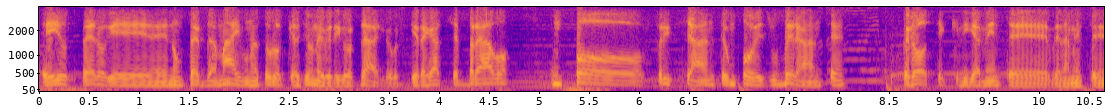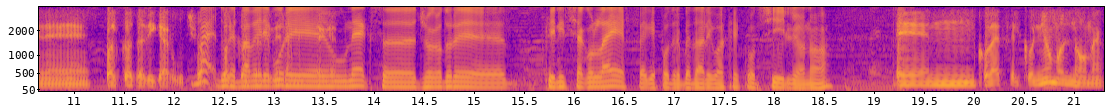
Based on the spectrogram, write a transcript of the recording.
e io spero che non perda mai una sola occasione per ricordarlo, perché il ragazzo è bravo, un po' frizzante, un po' esuberante, però tecnicamente è veramente qualcosa di caruccio. Beh, dovrebbe avere pure un ex eh, giocatore che inizia con la F che potrebbe dare qualche consiglio, no? Ehm, con la F il cognome o il nome?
